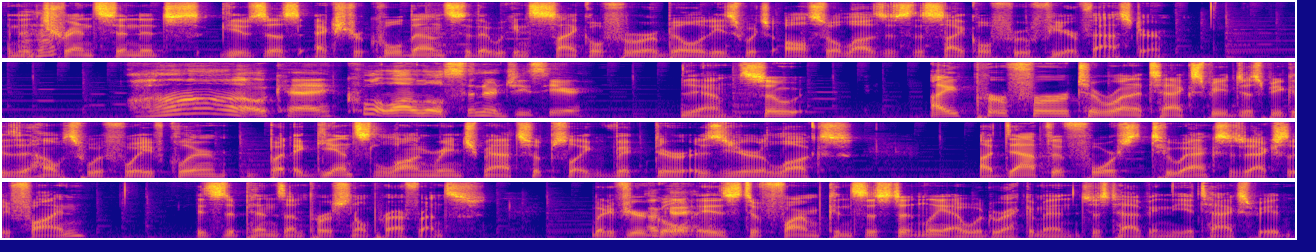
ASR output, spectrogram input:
And then mm-hmm. Transcendence gives us extra cooldown so that we can cycle through our abilities, which also allows us to cycle through Fear faster. Oh, okay. Cool. A lot of little synergies here. Yeah, so I prefer to run attack speed just because it helps with wave clear, but against long range matchups like Viktor, Azir, Lux, Adaptive Force 2x is actually fine. It depends on personal preference. But if your goal is to farm consistently, I would recommend just having the attack speed.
